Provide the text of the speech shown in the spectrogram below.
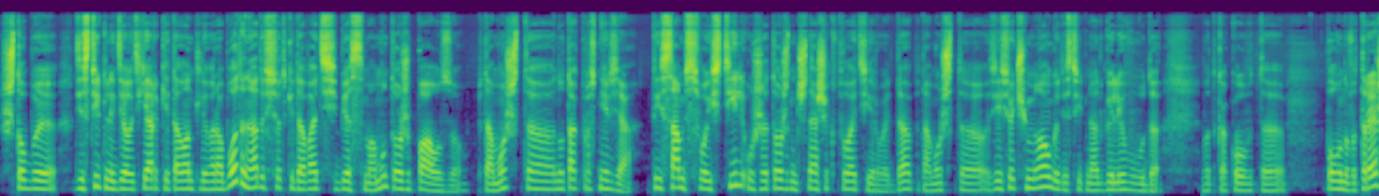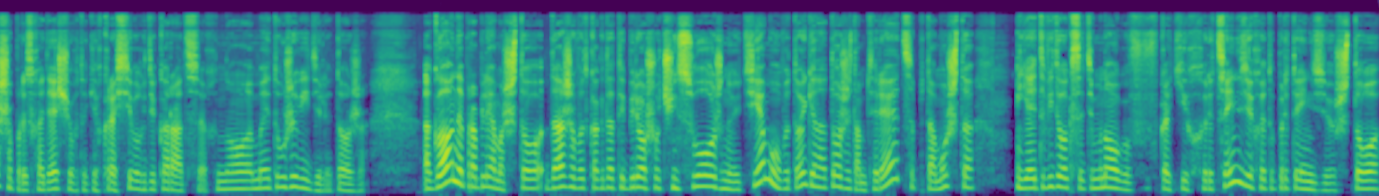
чтобы действительно делать яркие, талантливые работы, надо все-таки давать себе самому тоже паузу, потому что, ну, так просто нельзя. Ты сам свой стиль уже тоже начинаешь эксплуатировать, да, потому что здесь очень много действительно от Голливуда, вот какого-то полного трэша, происходящего в таких красивых декорациях. Но мы это уже видели тоже. А главная проблема, что даже вот когда ты берешь очень сложную тему, в итоге она тоже там теряется, потому что я это видела, кстати, много в каких рецензиях, эту претензию, что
